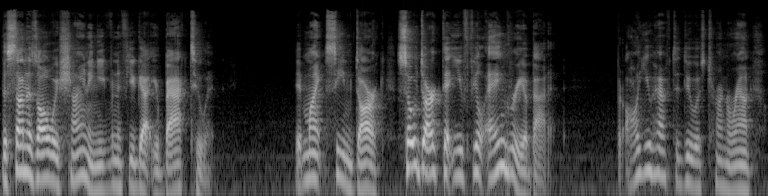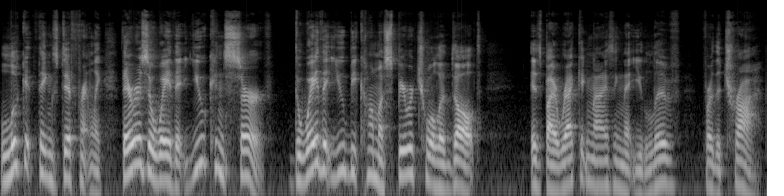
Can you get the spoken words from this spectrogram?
The sun is always shining, even if you got your back to it. It might seem dark, so dark that you feel angry about it. But all you have to do is turn around, look at things differently. There is a way that you can serve. The way that you become a spiritual adult is by recognizing that you live for the tribe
